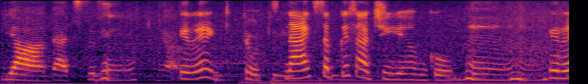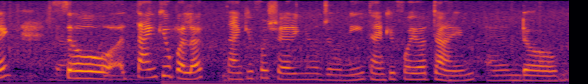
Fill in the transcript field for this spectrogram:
yeah that's the thing yeah correct totally snacks सबके साथ चाहिए हमको hmm correct Yeah. so thank you palak thank you for sharing your journey thank you for your time and um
